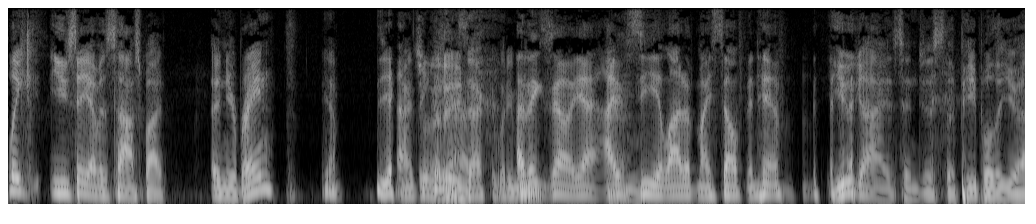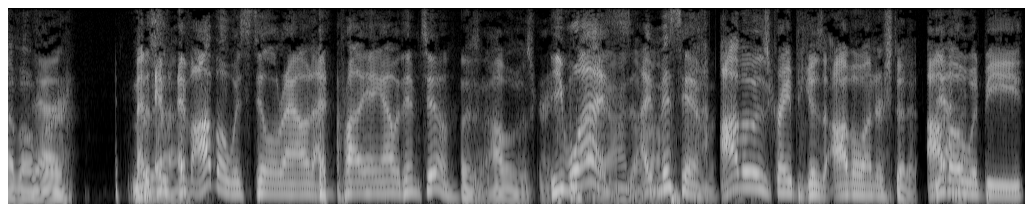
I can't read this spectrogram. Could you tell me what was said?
Like you say, you have a soft spot in your brain. Yeah. Yeah. I think what it that's is. exactly what he means. I think so. Yeah. I see a lot of myself in him. You guys and just the people that you have over. Yeah. Medicine. If, if Avo was still around, I'd probably hang out with him too. Listen, Avo was great. He was. I love I Avo. miss him. Avo is great because Avo understood it. Avo Yeah. would be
